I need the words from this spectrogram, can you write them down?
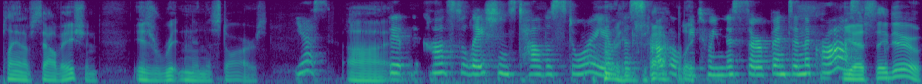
plan of salvation is written in the stars. Yes. Uh, The, the constellations tell the story of the struggle between the serpent and the cross. Yes, they do.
